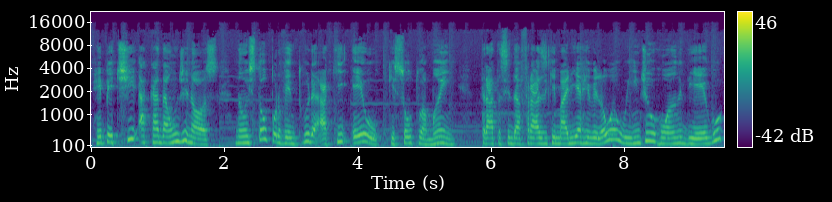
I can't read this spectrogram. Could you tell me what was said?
Repeti a cada um de nós: Não estou porventura aqui eu, que sou tua mãe? Trata-se da frase que Maria revelou ao índio Juan Diego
